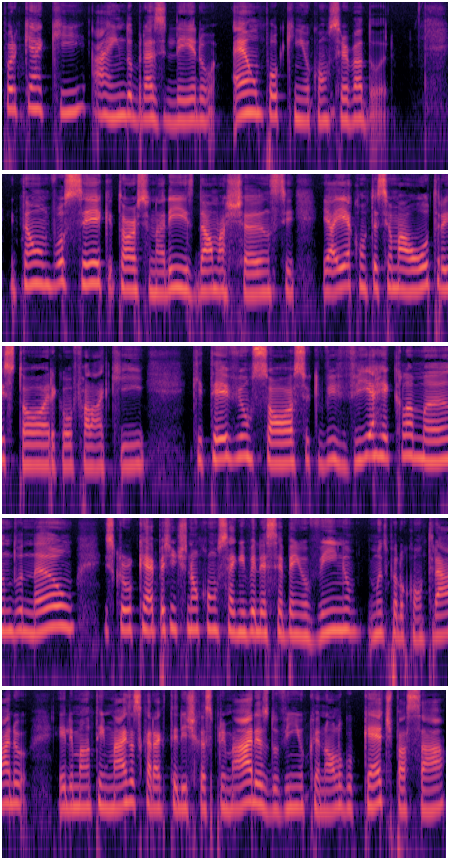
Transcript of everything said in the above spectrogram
Porque aqui ainda o brasileiro é um pouquinho conservador. Então, você que torce o nariz, dá uma chance. E aí aconteceu uma outra história que eu vou falar aqui, que teve um sócio que vivia reclamando, não, screw cap a gente não consegue envelhecer bem o vinho, muito pelo contrário, ele mantém mais as características primárias do vinho que o enólogo quer te passar.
